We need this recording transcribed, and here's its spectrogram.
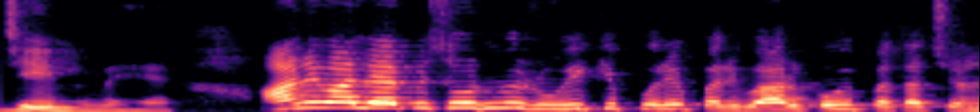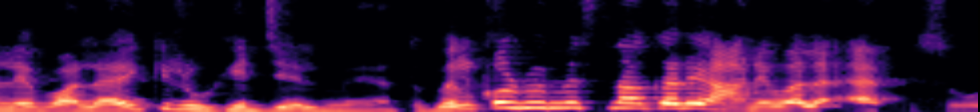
जेल में है। आने वाले एपिसोड में रूही के पूरे परिवार को भी पता चलने वाला है कि रूही जेल में है। तो बिल्कुल भी मिस ना करें आने वाला एपिसोड।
